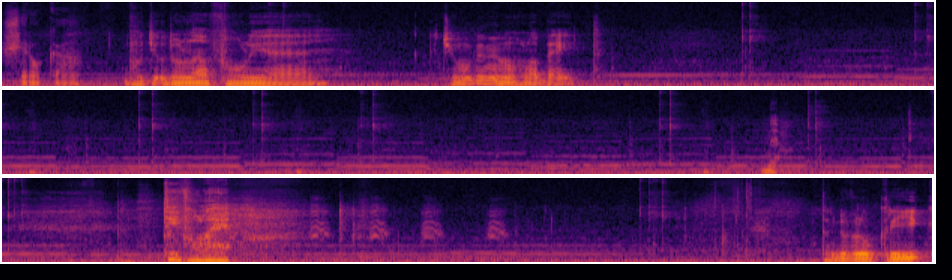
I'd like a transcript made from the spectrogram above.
široká. Voděodolná folie. K čemu by mi mohla být? Tak do Willow Creek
